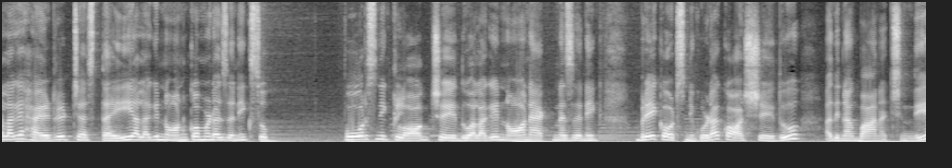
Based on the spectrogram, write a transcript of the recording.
అలాగే హైడ్రేట్ చేస్తాయి. అలాగే నాన్ కామడజనిక్ సో పోర్స్ని క్లాగ్ చేయదు. అలాగే నాన్ యాక్నజనిక్ బ్రేక్అవుట్స్ని కూడా కాజ్ చేయదు. అది నాకు బాగా నచ్చింది.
